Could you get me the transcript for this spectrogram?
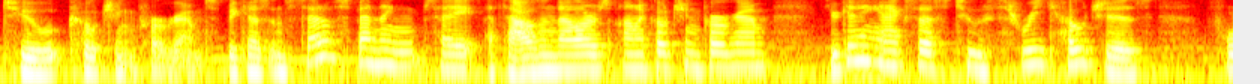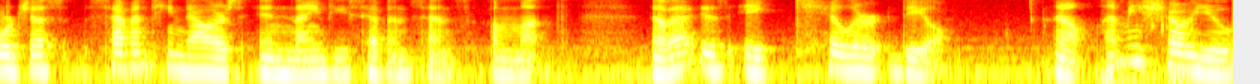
to coaching programs because instead of spending, say, $1,000 on a coaching program, you're getting access to three coaches for just $17.97 a month. Now, that is a killer deal. Now, let me show you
